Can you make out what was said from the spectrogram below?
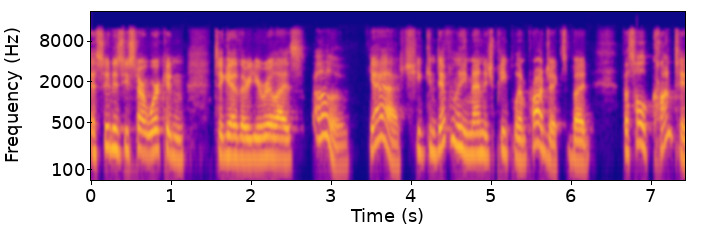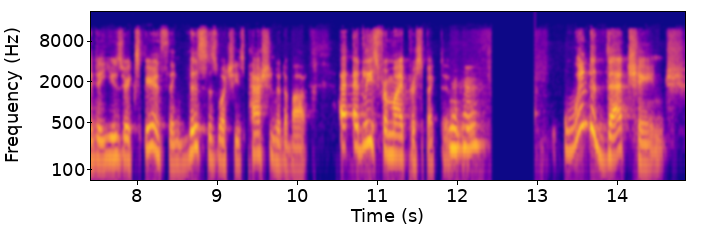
as soon as you start working together, you realize, "Oh, yeah, she can definitely manage people and projects, but this whole content and user experience thing, this is what she's passionate about." At least from my perspective. Mm-hmm. When did that change?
